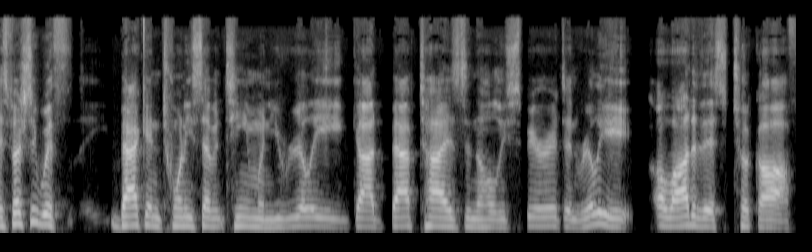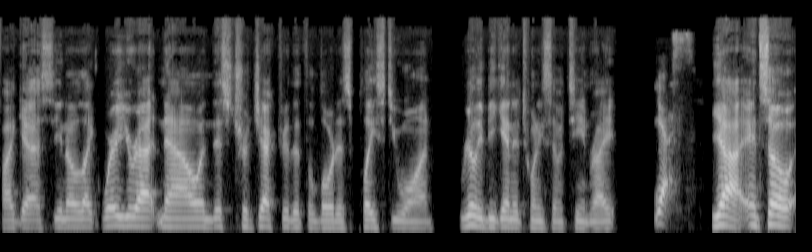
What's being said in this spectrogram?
especially with back in 2017 when you really got baptized in the Holy Spirit and really a lot of this took off, I guess, you know, like where you're at now and this trajectory that the Lord has placed you on really began in 2017, right? Yes. Yeah. And so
